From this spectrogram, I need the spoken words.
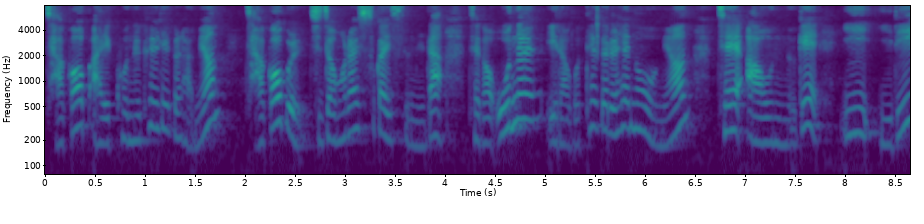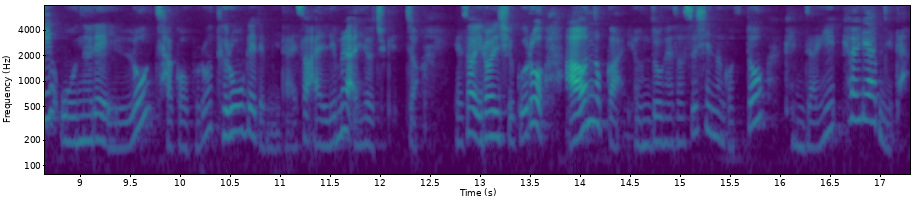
작업 아이콘을 클릭을 하면 작업을 지정을 할 수가 있습니다. 제가 오늘이라고 태그를 해놓으면 제 아웃룩에 이 일이 오늘의 일로 작업으로 들어오게 됩니다. 그래서 알림을 알려주겠죠. 그래서 이런 식으로 아웃룩과 연동해서 쓰시는 것도 굉장히 편리합니다.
